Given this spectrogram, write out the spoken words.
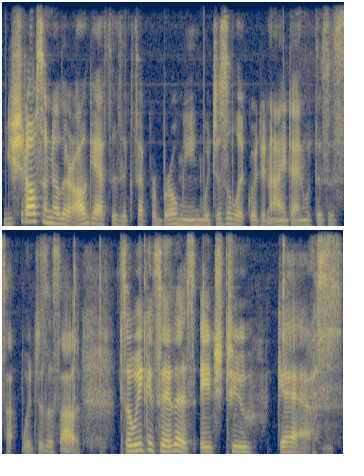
You should also know they're all gases except for bromine, which is a liquid, and iodine, which is a, which is a solid. So we could say this, H2 gas.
